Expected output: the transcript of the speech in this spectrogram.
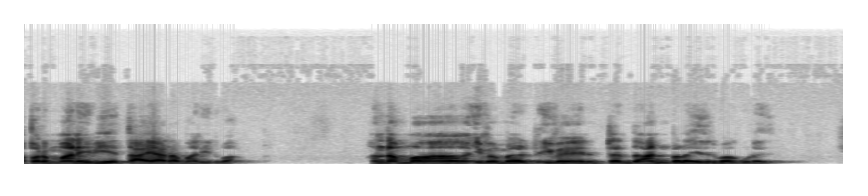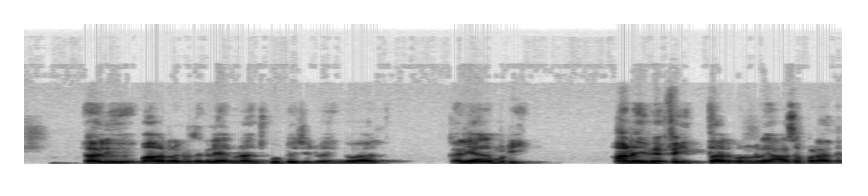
அப்புறம் மனைவியே தாயாராக மாறிடுவா. அந்த அம்மா இவன் மேல் இவன்கிட்ட இருந்து அன்பெல்லாம் எதிர்பார்க்கக்கூடாது. யார்? மகர லக்னத்தை கல்யாணம் நான் கூப்பிட்டு சொல்லுவேன் இங்கே வா கல்யாணம் முடி. ஆனால் இவன் ஃபெய்த்தாக இருக்கணும்னு ஆசைப்படாத.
